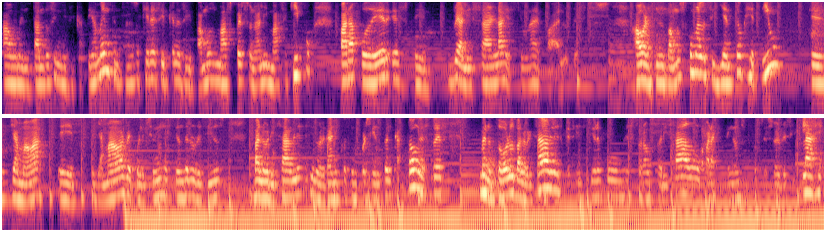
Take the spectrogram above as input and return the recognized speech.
aumentando significativamente. Entonces eso quiere decir que necesitamos más personal y más equipo para poder este, realizar la gestión adecuada de los residuos. Ahora, si nos vamos como al siguiente objetivo, que llamaba, eh, se llamaba recolección y gestión de los residuos valorizables inorgánicos 100% del cantón. Esto es, bueno, todos los valorizables que se gestionen por un gestor autorizado para que tengan su proceso de reciclaje.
